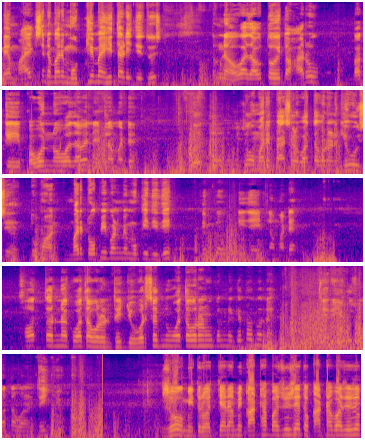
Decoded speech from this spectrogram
મેં માઇક છે ને મારી મુઠ્ઠીમાં હિતાડી દીધું છે. તમને અવાજ આવતો હોય તો સારું. બાકી પવનનો અવાજ આવે ને એટલા માટે. તો જો મારી પાછળ વાતાવરણ કેવું છે તુફાન, મારી ટોપી પણ મેં મૂકી દીધી. કેમ કે ઉડી જાય એટલા માટે. ખતરનાક વાતાવરણ થઈ ગયું. વરસાદનું વાતાવરણ હું તમને કહેતો હતો ને, અત્યારે એવું જ વાતાવરણ થઈ ગયું. જો મિત્રો, અત્યારે અમે કાંઠા બાજુ છે, તો કાંઠા બાજુ જો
